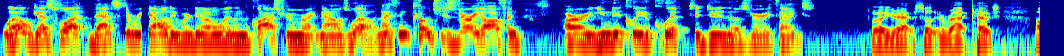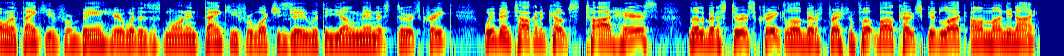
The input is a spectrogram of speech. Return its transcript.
Well, guess what? That's the reality we're dealing with in the classroom right now as well. And I think coaches very often are uniquely equipped to do those very things. Well, you're absolutely right, Coach. I want to thank you for being here with us this morning. Thank you for what you do with the young men at Stewart's Creek. We've been talking to Coach Todd Harris, a little bit of Stewart's Creek, a little bit of freshman football. Coach, good luck on Monday night.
